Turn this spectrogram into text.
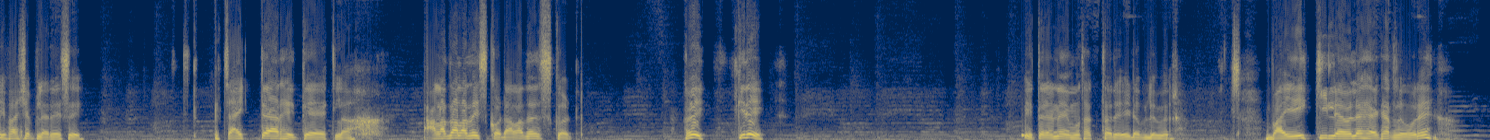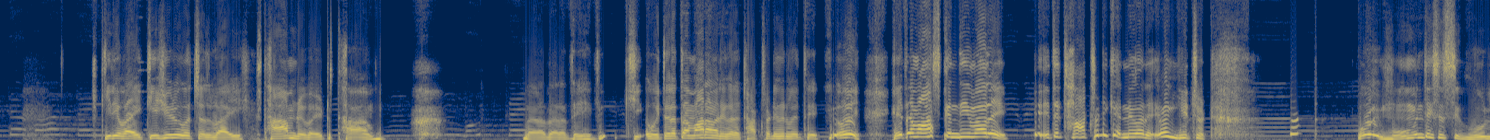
এই পাশে প্লেয়ার এসে চারটা আর হইতে একলা। আলাদা আলাদা স্কট আলাদা স্কট হেই কিরে এটা না, এমন থাকতে রে এডাব্লিউএম এর। ভাই, এই কি লেভেলে হ্যাকার রে ওরে? কি রে ভাই, কি শুরু করছস ভাই? থাম রে ভাই, একটু থাম। দাঁড়া দাঁড়া, দেখি। কি, ওই তোরা তো মারামারি করে ঠাটফাটি করবে তে। ওই এতে মাস কেন দিয়ে মারে? এতে ঠাটফাটি কেন করে? ওই, হিটশট। ওই মুভমেন্ট দেখছিস গুল,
